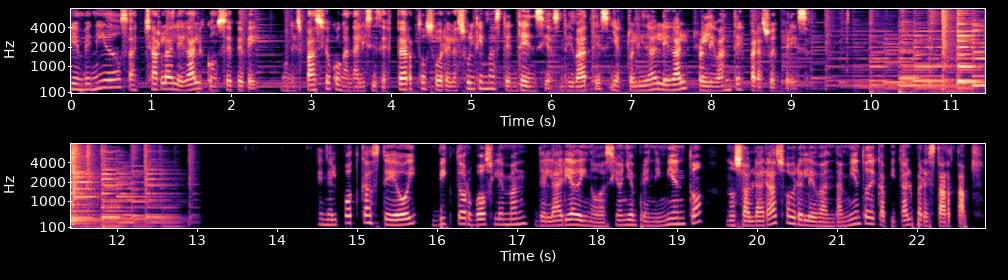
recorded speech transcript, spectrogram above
Bienvenidos a Charla Legal con CPB, un espacio con análisis de expertos sobre las últimas tendencias, debates y actualidad legal relevantes para su empresa. En el podcast de hoy, Víctor Bosleman, del área de innovación y emprendimiento, nos hablará sobre el levantamiento de capital para startups.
